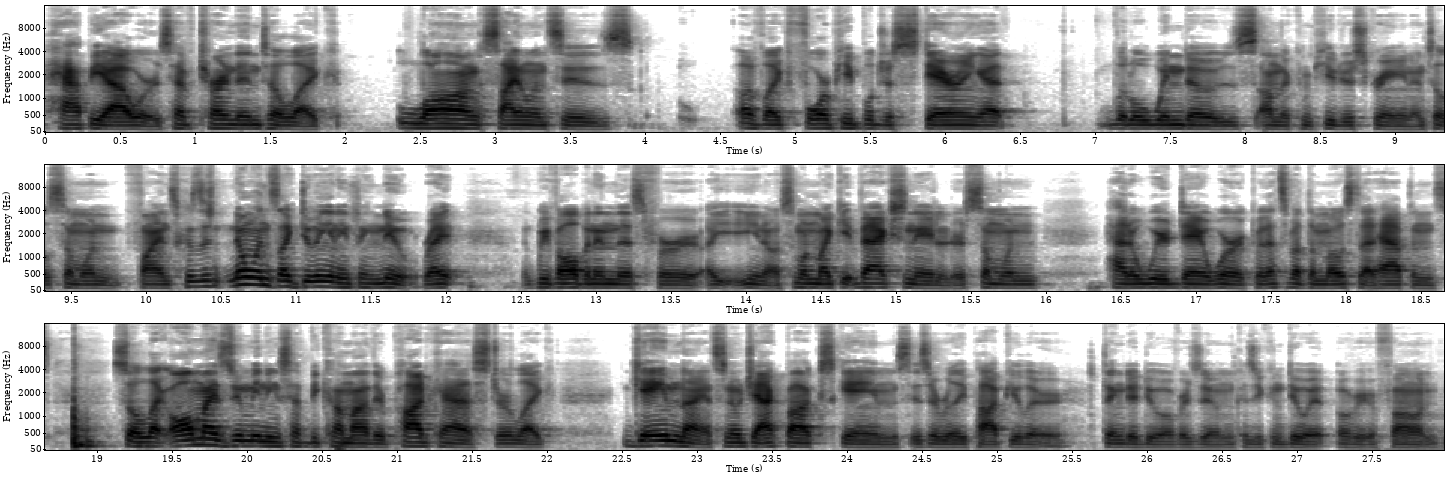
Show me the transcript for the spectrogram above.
happy hours have turned into like long silences of like four people just staring at little windows on their computer screen until someone finds because no one's like doing anything new right? Like, we've all been in this for you know someone might get vaccinated or someone had a weird day at work but that's about the most that happens. So like all my zoom meetings have become either podcast or like game nights. No jackbox games is a really popular thing to do over zoom because you can do it over your phone.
